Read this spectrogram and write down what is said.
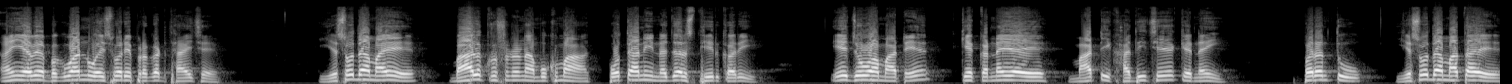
અહીં હવે ભગવાનનું ઐશ્વર્ય પ્રગટ થાય છે. યશોદામાએ બાલકૃષ્ણના મુખમાં પોતાની નજર સ્થિર કરી. એ જોવા માટે કે કનૈયાએ માટી ખાધી છે કે નહીં? પરંતુ યશોદા માતાએ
